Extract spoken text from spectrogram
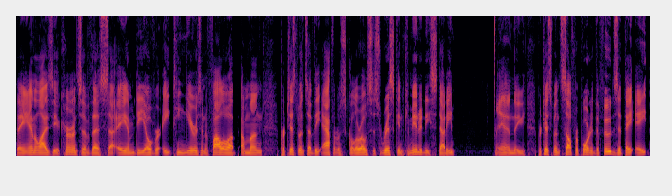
They analyzed the occurrence of this uh, AMD over 18 years in a follow up among participants of the atherosclerosis risk and community study. And the participants self reported the foods that they ate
